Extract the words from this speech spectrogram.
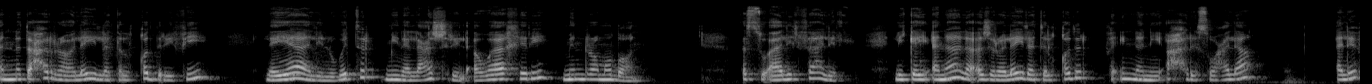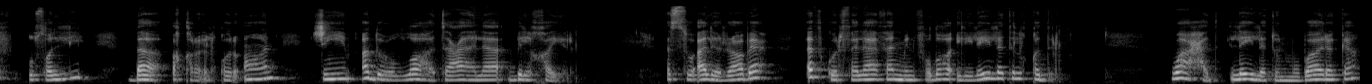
أن نتحرى ليلة القدر في ليالي الوتر من العشر الأواخر من رمضان. السؤال الثالث: لكي أنال أجر ليلة القدر فإنني أحرص على ألف أصلي باء أقرأ القرآن جيم أدعو الله تعالى بالخير. السؤال الرابع: أذكر ثلاثا من فضائل ليلة القدر. واحد ليلة مباركة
